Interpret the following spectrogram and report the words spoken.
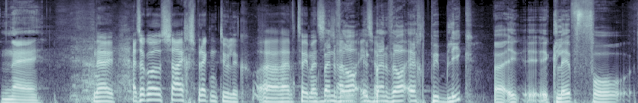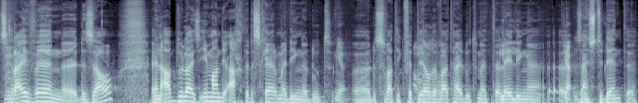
Nee. Nee, het is ook wel een saai gesprek natuurlijk. Uh, we hebben twee Ik mensen ben, die samen wel, ik ben wel echt publiek. Eh, ik, ik leef voor het schrijven en eh, de zaal. En Abdullah is iemand die achter de schermen dingen doet. Ja. Eh, dus wat ik vertelde, wat hij doet met leerlingen, eh, Ja. zijn studenten.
